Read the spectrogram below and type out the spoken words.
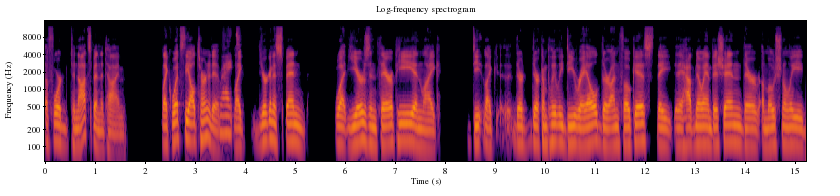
afford to not spend the time. Like, what's the alternative? Right. Like, you're going to spend what years in therapy and like, de- like they're they're completely derailed. They're unfocused. They they have no ambition. They're emotionally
